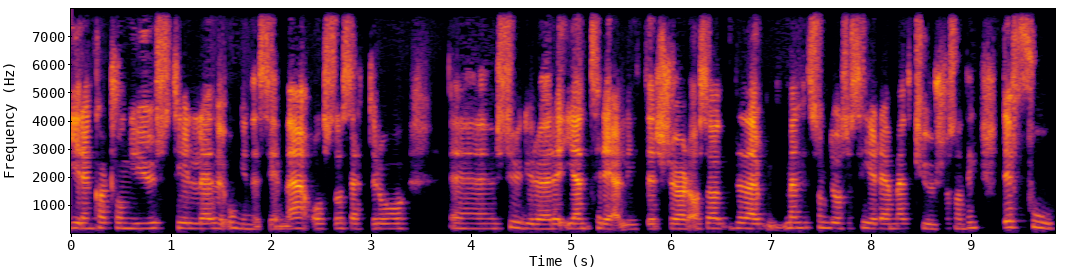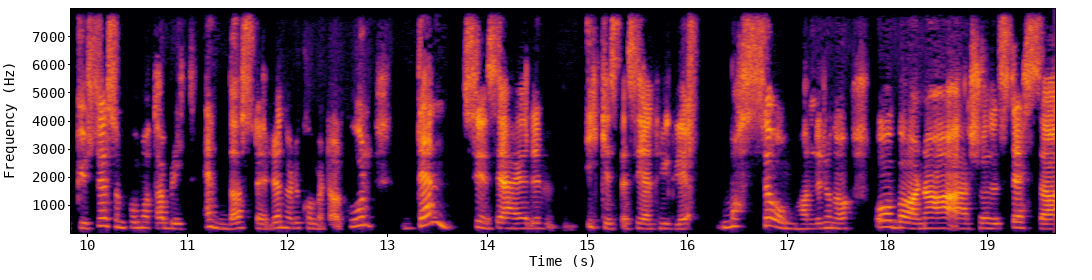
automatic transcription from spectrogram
gir en kartong juice til eh, ungene sine, og så setter hun eh, sugerøret i en treliter sjøl. Altså men som du også sier, det med et kurs og sånne ting. Det fokuset som på en måte har blitt enda større når det kommer til alkohol, den syns jeg er ikke spesielt hyggelig. Masse omhandler jo nå. Og barna er så stressa,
